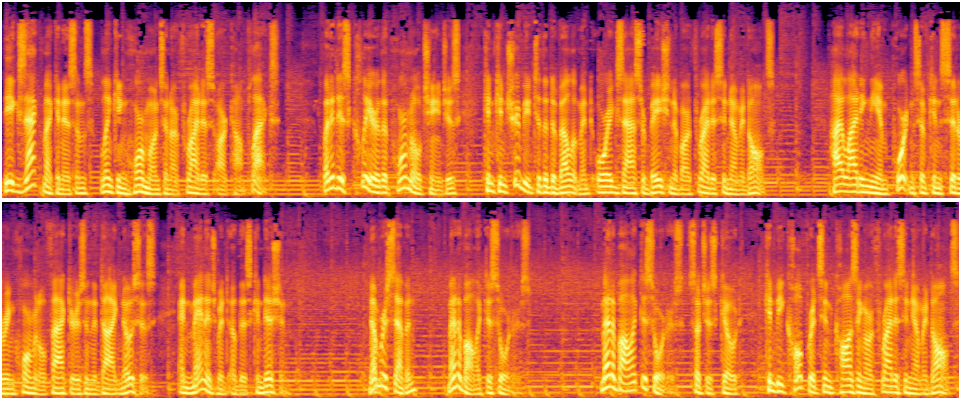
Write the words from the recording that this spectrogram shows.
The exact mechanisms linking hormones and arthritis are complex, but it is clear that hormonal changes can contribute to the development or exacerbation of arthritis in young adults, highlighting the importance of considering hormonal factors in the diagnosis and management of this condition. Number 7. Metabolic disorders. Metabolic disorders, such as gout, can be culprits in causing arthritis in young adults.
